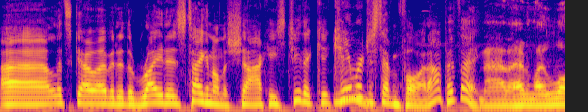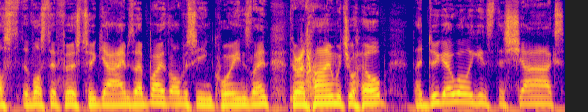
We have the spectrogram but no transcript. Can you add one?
Uh, let's go over to the Raiders taking on the Sharkies. Gee, the Canberra just haven't fired up, have they? No, they haven't. They lost. They've lost their first two games. They're both obviously in Queensland. They're at home, which will help. They do go well against the Sharks.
